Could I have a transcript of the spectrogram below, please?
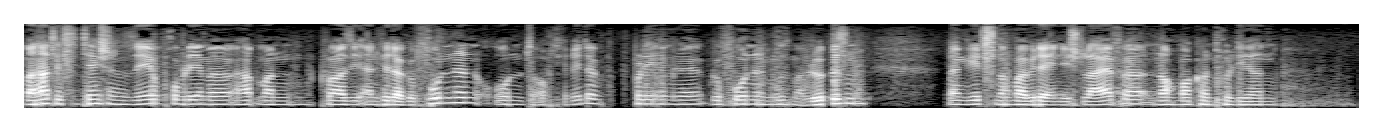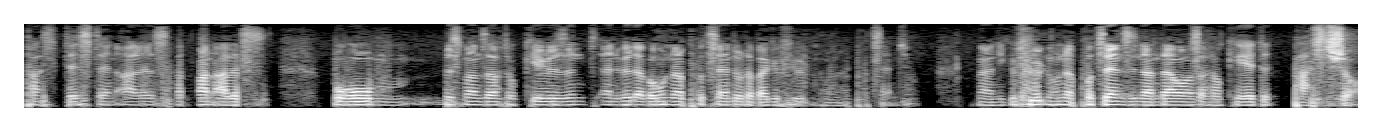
Man hat jetzt die technischen SEO-Probleme, hat man quasi entweder gefunden und auch die Redeprobleme gefunden, muss man lösen. Dann geht es nochmal wieder in die Schleife, nochmal kontrollieren, passt das denn alles, hat man alles behoben, bis man sagt, okay, wir sind entweder bei 100% oder bei gefühlten 100%. Na, die gefühlten 100% sind dann da, wo man sagt, okay, das passt schon.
